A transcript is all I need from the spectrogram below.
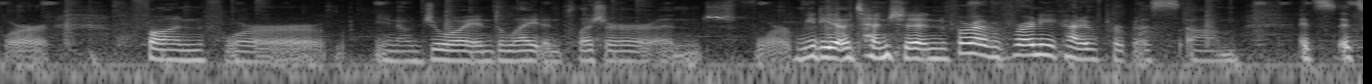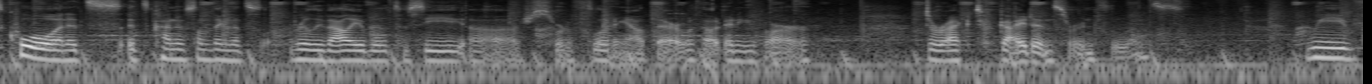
for fun, for you know joy and delight and pleasure, and for media attention, for for any kind of purpose. Um, it's it's cool and it's it's kind of something that's really valuable to see uh, just sort of floating out there without any of our direct guidance or influence. We've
